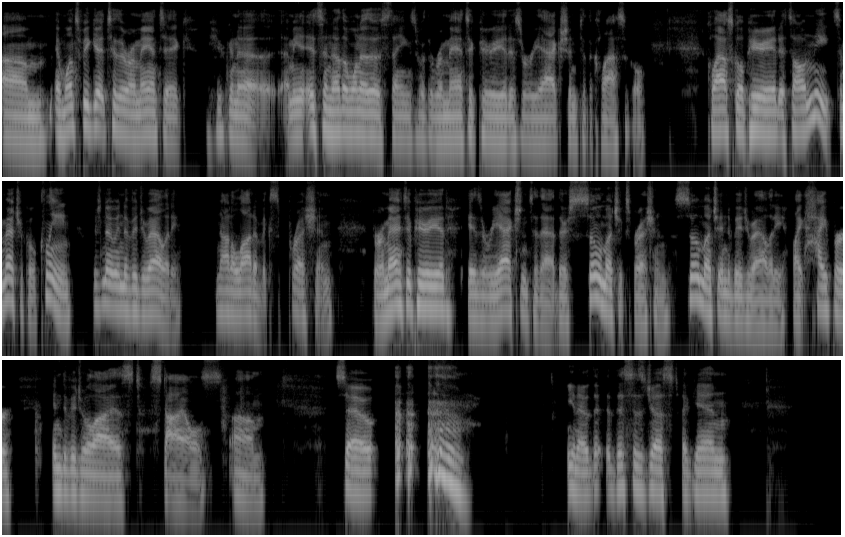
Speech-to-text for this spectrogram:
Um, and once we get to the romantic, you're gonna, I mean, it's another one of those things where the romantic period is a reaction to the classical. Classical period, it's all neat, symmetrical, clean. There's no individuality, not a lot of expression. The romantic period is a reaction to that. There's so much expression, so much individuality, like hyper individualized styles. Um, so, you know, th- this is just, again,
